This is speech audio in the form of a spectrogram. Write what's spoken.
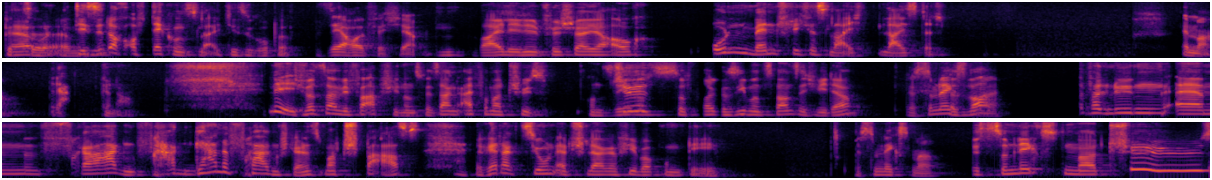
Bitte Ja, und ähm, die sind auch oft deckungsgleich, diese Gruppe. sehr häufig, ja. Weil den Fischer ja auch Unmenschliches leicht, leistet. Immer. Ja, genau. Nee, ich würde sagen, wir verabschieden uns. Wir sagen einfach mal Tschüss und sehen Tschüss. uns zur Folge 27 wieder. Bis zum Das nächsten war Mal. ein Vergnügen. Ähm, Fragen, Fragen, gerne Fragen stellen. Es macht Spaß. Redaktion.schlagerfieber.de. Bis zum nächsten Mal. Bis zum nächsten Mal. Tschüss.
